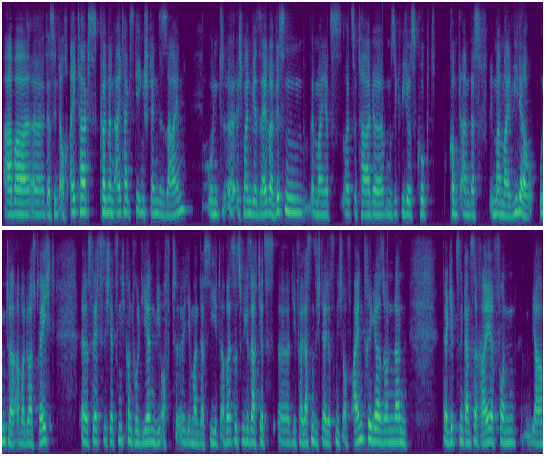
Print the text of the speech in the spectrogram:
aber äh, das sind auch Alltags, können Alltagsgegenstände sein. Und äh, ich meine, wir selber wissen, wenn man jetzt heutzutage Musikvideos guckt, kommt einem das immer mal wieder unter. Aber du hast recht, es lässt sich jetzt nicht kontrollieren, wie oft äh, jemand das sieht. Aber es ist, wie gesagt, jetzt, äh, die verlassen sich da jetzt nicht auf einen Trigger, sondern da gibt es eine ganze Reihe von ja,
